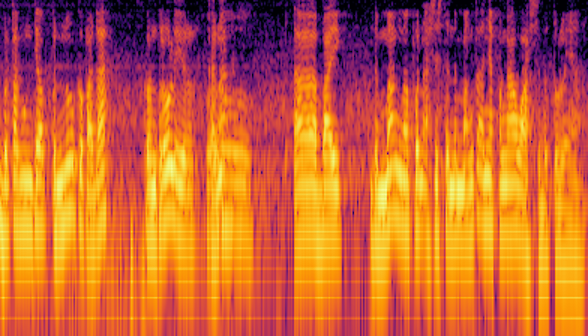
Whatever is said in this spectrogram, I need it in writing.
bertanggung jawab penuh kepada kontrolir karena Mm-mm. eh, baik Demang maupun asisten Demang itu hanya pengawas sebetulnya.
